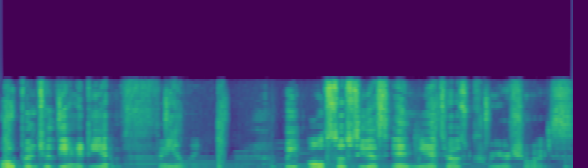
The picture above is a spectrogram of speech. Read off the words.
open to the idea of failing. We also see this in Minato's career choice.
